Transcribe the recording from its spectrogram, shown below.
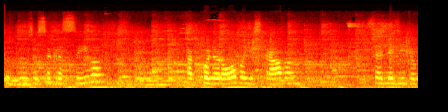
Тут дуже все красиво, так кольорово, яскраво. Все для діток.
